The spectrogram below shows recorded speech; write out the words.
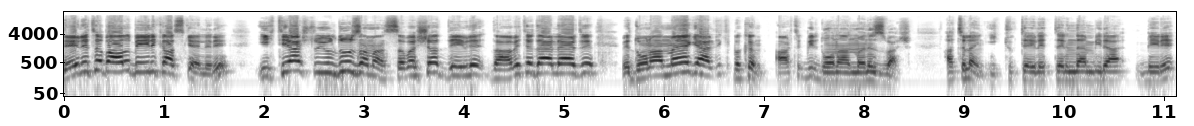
Devlete bağlı beylik askerleri ihtiyaç duyulduğu zaman savaşa devlet davet ederlerdi ve donanmaya geldik. Bakın artık bir donanmanız var. Hatırlayın ilk Türk devletlerinden biri, beri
